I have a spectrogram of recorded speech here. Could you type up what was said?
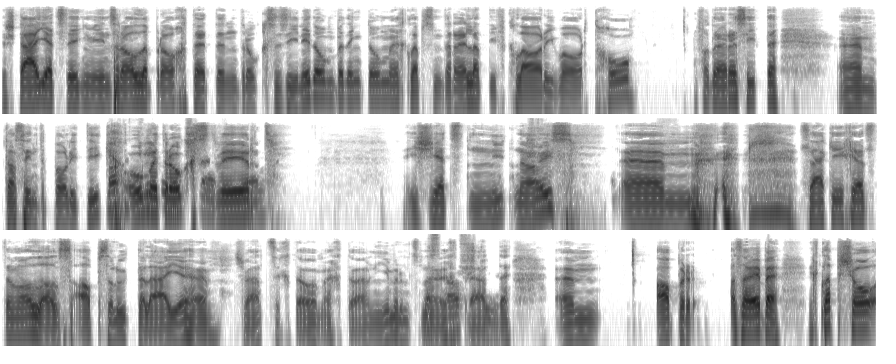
der Stein jetzt irgendwie ins Rollen gebracht hat, dann drucken sie nicht unbedingt um. Ich glaube, es sind relativ klare Worte gekommen von dieser Seite, ähm, dass in der Politik umgedruckt wird, ist jetzt nichts Neues ähm, sage ich jetzt einmal, als absoluter Laie, schwätze ich da, möchte auch niemandem zu nahe treten. Ähm, aber also eben, ich glaube schon,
